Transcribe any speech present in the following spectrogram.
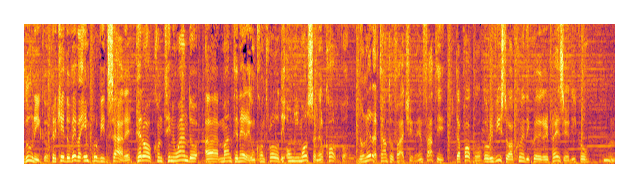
l'unico, perché doveva improvvisare, però continuando a mantenere un controllo di ogni mossa nel corpo. Non era tanto facile. Infatti, da poco ho rivisto alcune di quelle riprese e dico, "Hmm,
